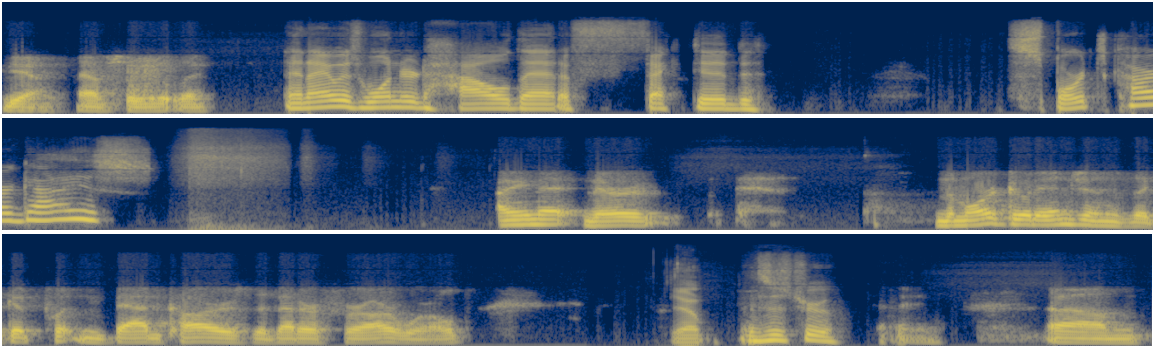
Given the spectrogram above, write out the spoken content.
Yeah, absolutely. And I always wondered how that affected sports car guys. I mean, they're the more good engines that get put in bad cars, the better for our world. Yep. This is true. Um,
